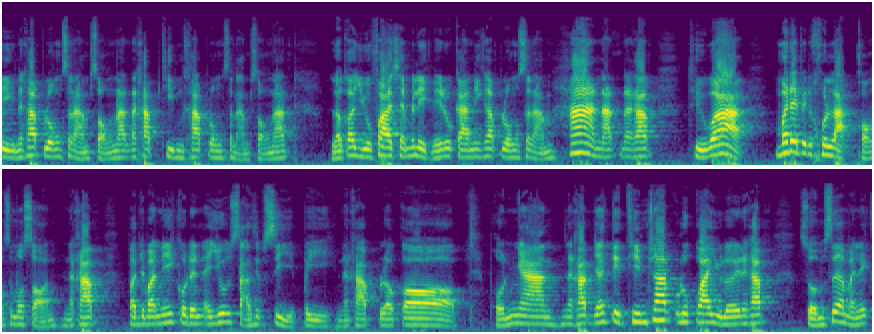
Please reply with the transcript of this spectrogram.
ลีกนะครับลงสนาม 2 นัดนะครับทีมครับลงสนาม 2 นัด แล้วก็ยูฟาแชมเปี้ยนลีกในฤดูกาลนี้ครับลงสนาม 5 นัดนะครับ ถือว่าไม่ได้เป็นคนหลักของสโมสรนะครับ ปัจจุบันนี้โกเดนอายุ 34 ปีนะครับ แล้วก็ผลงานนะครับยังติดทีมชาติอุรุกวัยอยู่เลยนะครับ สวมเสื้อหมายเลข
